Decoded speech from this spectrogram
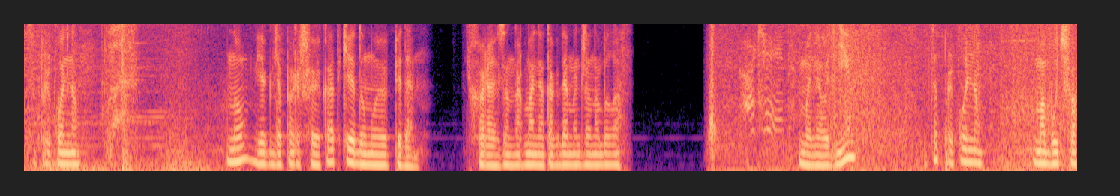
Це прикольно. Ну, як для першої катки, я думаю, піде. Horizon нормально так. I can. Ми не одні. Це прикольно. Мабуть, що.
